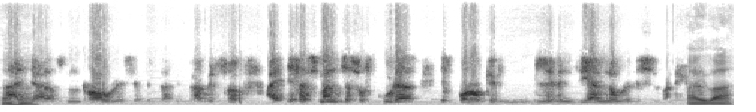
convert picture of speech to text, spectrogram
hayas robles etcétera, esas manchas oscuras es por lo que le vendría el nombre de selva negra. Ahí va.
